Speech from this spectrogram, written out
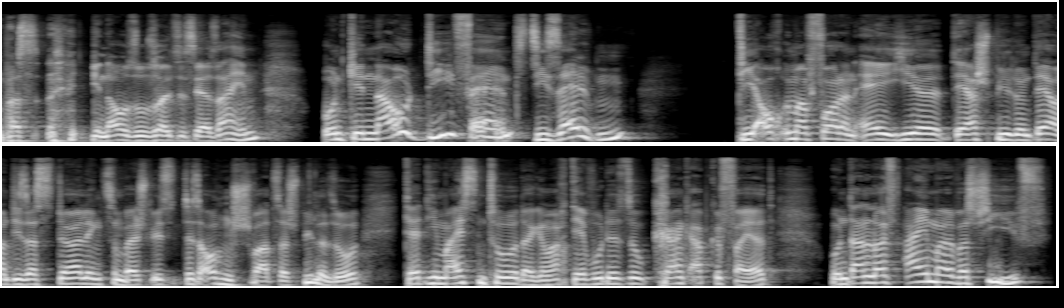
Was genau so sollte es ja sein. Und genau die Fans, dieselben, die auch immer fordern, ey, hier, der spielt und der und dieser Sterling zum Beispiel, das ist auch ein schwarzer Spieler so, der hat die meisten Tore da gemacht, der wurde so krank abgefeiert und dann läuft einmal was schief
